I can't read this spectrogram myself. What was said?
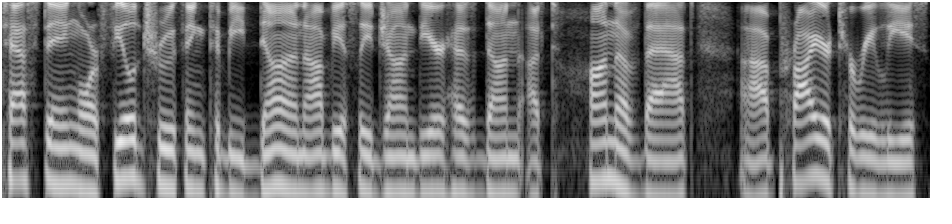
testing or field truthing to be done. Obviously, John Deere has done a ton of that uh, prior to release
